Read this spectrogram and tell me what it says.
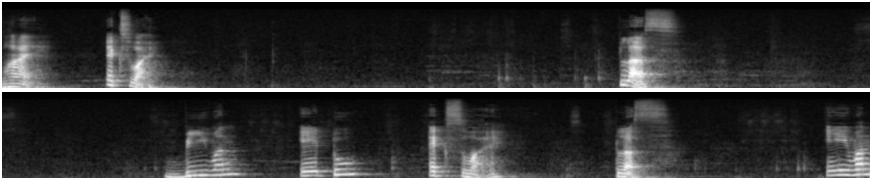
y xy plus b1 a2 xy plus a1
